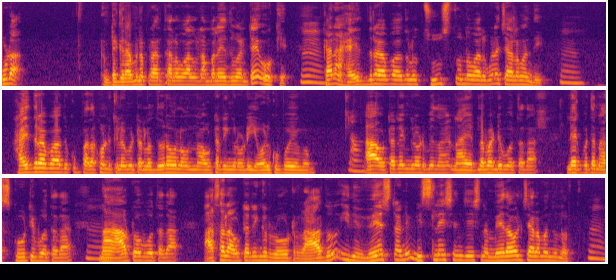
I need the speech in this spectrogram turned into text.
కూడా అంటే గ్రామీణ ప్రాంతాల వాళ్ళు నమ్మలేదు అంటే ఓకే. కానీ హైదరాబాద్లో చూస్తున్న వాళ్ళు కూడా చాలా మంది. మ్మ్. హైదరాబాద్కు పదకొండు కిలోమీటర్ల దూరంలో ఉన్న అవుటర్ రింగ్ రోడ్ ఎవరికి ఉపయోగం? ఆ అవుటర్ రింగ్ రోడ్ మీద నా ఎడ్ల బండి పోతుందా? లేకపోతే నా స్కూటీ పోతుందా? నా ఆటో పోతుందా? అసలు అవుటర్ రింగ్ రోడ్ రాదు. ఇది వేస్ట్ అని విశ్లేషణ చేసిన మేధావులు చాలా మంది ఉన్నారు. మ్మ్.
